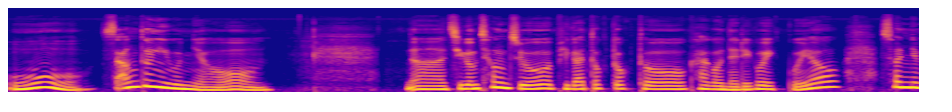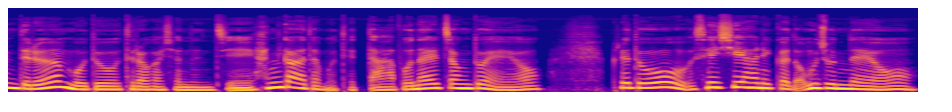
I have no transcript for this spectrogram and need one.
오, 쌍둥이군요. 어, 지금 청주 비가 똑똑똑 하고 내리고 있고요. 손님들은 모두 들어가셨는지 한가하다 못해 따분할 정도예요. 그래도 3시에 하니까 너무 좋네요.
